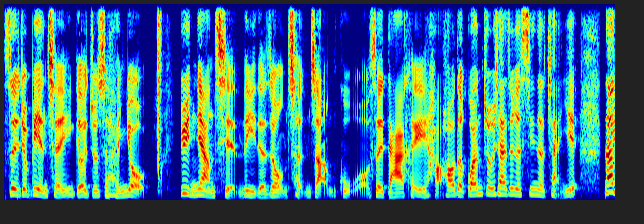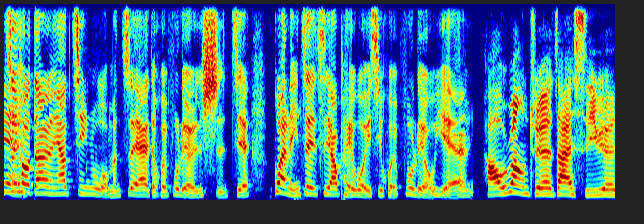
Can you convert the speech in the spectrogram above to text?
所以就变成一个就是很有。酝酿潜力的这种成长股哦，所以大家可以好好的关注一下这个新的产业。那最后当然要进入我们最爱的回复留言时间，冠霖这一次要陪我一起回复留言。好让觉得在十一月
